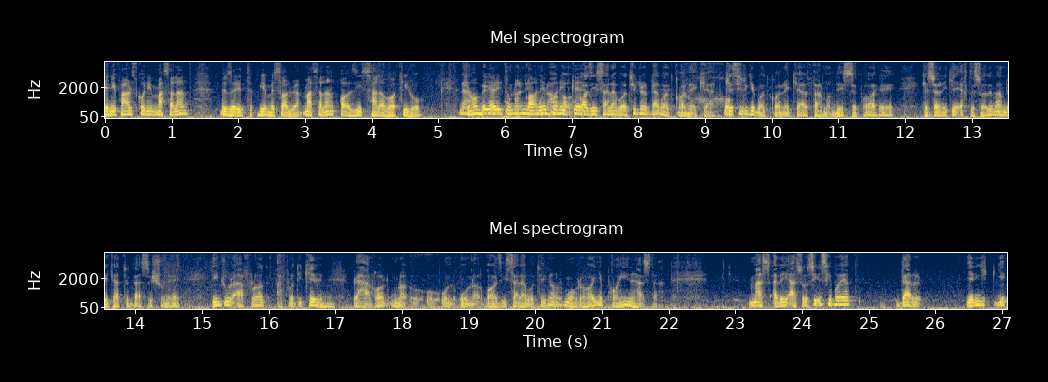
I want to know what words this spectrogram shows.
یعنی فرض کنیم مثلا بذارید یه مثال بیارم مثلا قاضی صلواتی رو شما بیارید قانع کنید که قاضی صلواتی رو نباید قانع کرد. خب. کسی که باید قانع کرد فرمانده سپاه کسانی که اقتصاد مملکت تو دستشونه. اینجور افراد افرادی که به هر حال اون, اون, اون قاضی صلواتی اینا مهره های پایین هستند مسئله اساسی است که باید در یعنی یک, یک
